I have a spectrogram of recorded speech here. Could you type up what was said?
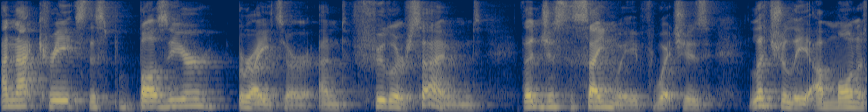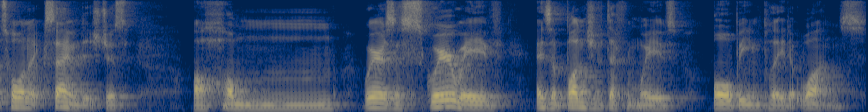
and that creates this buzzier, brighter, and fuller sound than just the sine wave, which is literally a monotonic sound. It's just a hum. Whereas a square wave is a bunch of different waves all being played at once.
